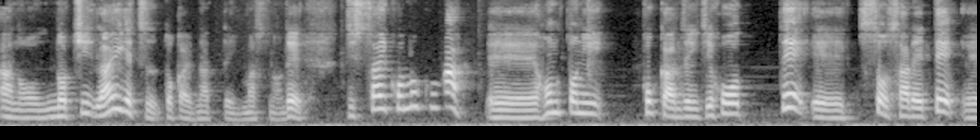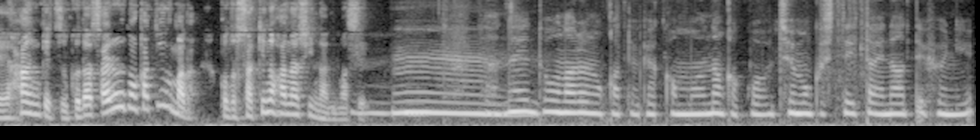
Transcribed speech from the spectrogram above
あの、後、来月とかになっていますので、実際この子が、えー、本当に国家安全維持法で、えー、起訴されて、えー、判決下されるのかというのはまだこの先の話になります。うんね、どうなるのかという結果もなんかこう注目していたいなっていうふうに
